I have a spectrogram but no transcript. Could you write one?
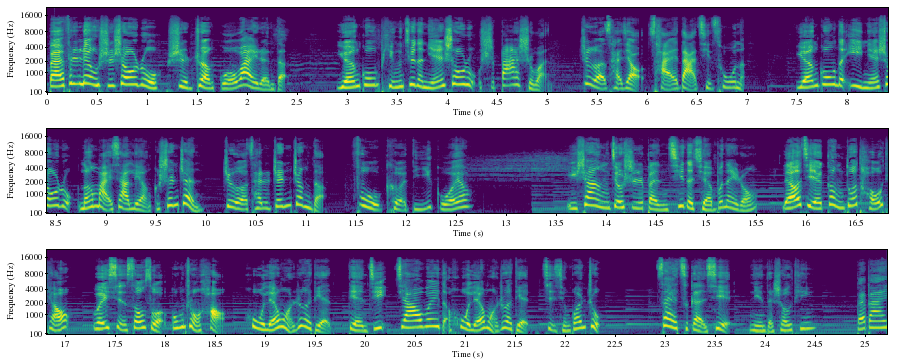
百分之六十收入是赚国外人的，员工平均的年收入是八十万，这才叫财大气粗呢。员工的一年收入能买下两个深圳，这才是真正的富可敌国哟。以上就是本期的全部内容。了解更多头条，微信搜索公众号互联网热点点击加微的互联网热点进行关注。再次感谢您的收听拜拜。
